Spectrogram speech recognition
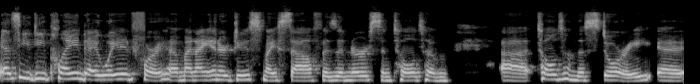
as he deplaned, I waited for him and I introduced myself as a nurse and told him uh, told him the story, uh,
